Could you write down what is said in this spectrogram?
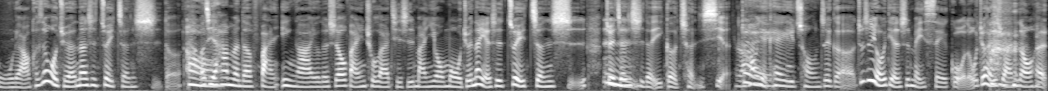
无聊，可是我觉得那是最真实的，哦、而且他们的反应啊，有的时候反应出来其实蛮幽默。我觉得那也是最真实、最真实的一个呈现。嗯、然后也可以从这个，就是有一点是没 say 过的，我就很喜欢那种很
